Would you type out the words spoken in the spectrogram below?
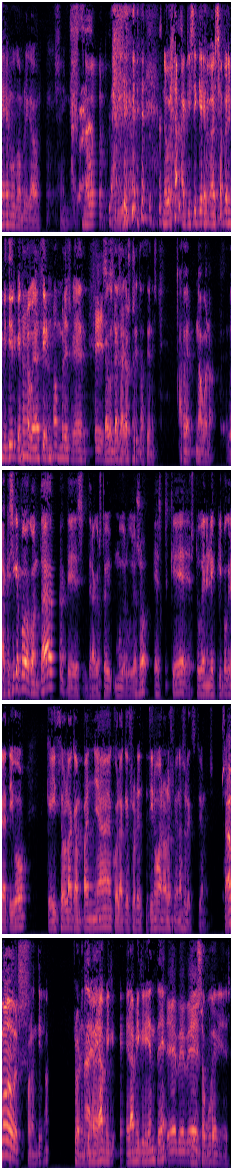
Es muy complicado. sí. No- no voy a- aquí sí que me vais a permitir que no voy a decir nombres, voy a, voy Sí, sí, contar claro. situaciones. A ver, no, bueno, la que sí que puedo contar, que es de la que estoy muy orgulloso, es que estuve en el equipo creativo que hizo la campaña con la que Florentino ganó las primeras elecciones. O sea, ¡Vamos! Florentino, Florentino era, mi, era mi cliente Bien, bien, y eso pues,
